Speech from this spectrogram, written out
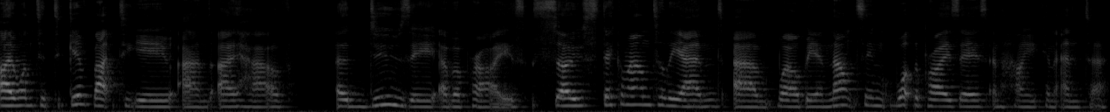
I wanted to give back to you, and I have a doozy of a prize. So stick around till the end um, where I'll be announcing what the prize is and how you can enter.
